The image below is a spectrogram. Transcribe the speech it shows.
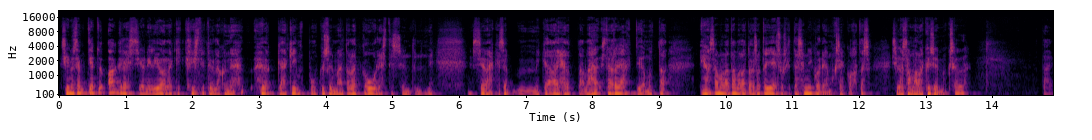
siinä on se tietty aggressio niillä joillakin kristityillä, kun ne hyökkää kimppuun kysymään, että oletko uudesti syntynyt, niin se on ehkä se, mikä aiheuttaa vähän sitä reaktiota, mutta ihan samalla tavalla toisaalta Jeesuskin tässä Nikodemuksen kohtasi sillä samalla kysymyksellä. Tai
